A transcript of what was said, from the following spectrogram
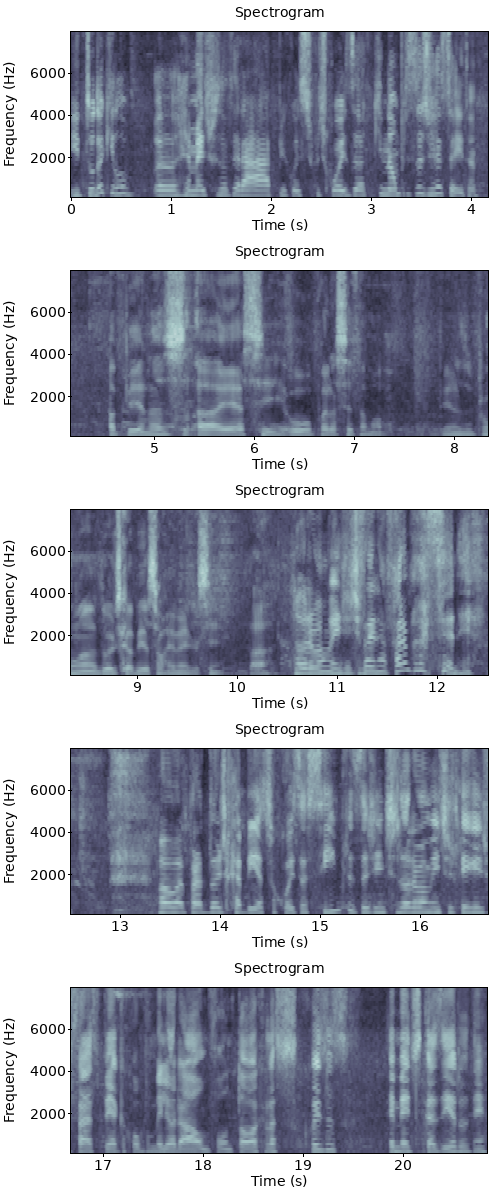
E tudo aquilo, uh, remédio fisioterápico, esse tipo de coisa, que não precisa de receita. Apenas AS ou paracetamol. Apenas para uma dor de cabeça, um remédio assim, tá? Normalmente a gente vai na farmácia, né? Para dor de cabeça, coisa simples, a gente normalmente o que a gente faz? Pega, compra um melhoral, um fontol, aquelas coisas, remédios caseiros, né?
